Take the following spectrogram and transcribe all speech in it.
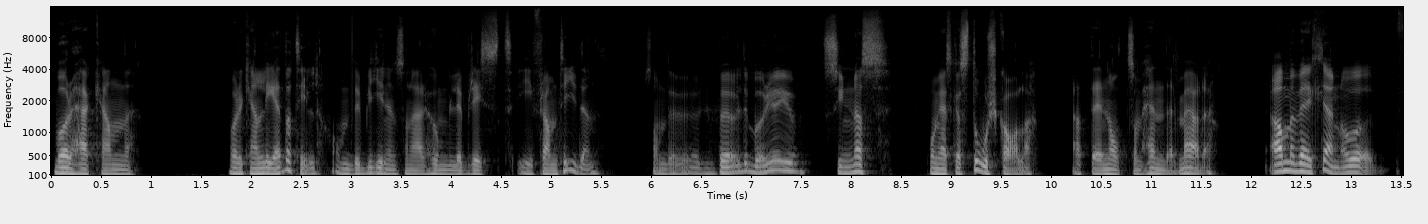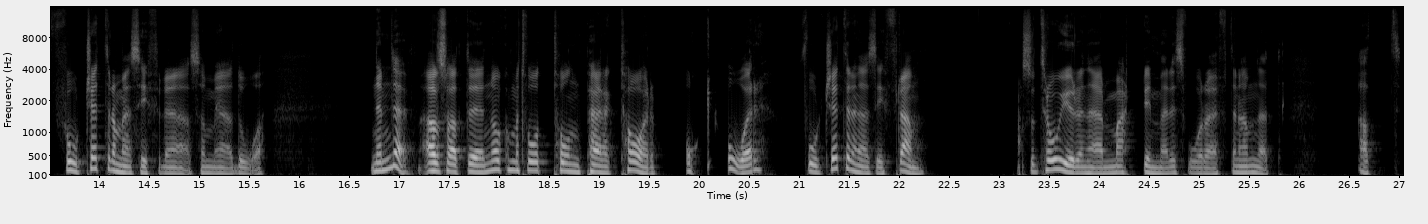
vad det här kan vad det kan leda till om det blir en sån här humlebrist i framtiden. Som det, det börjar ju synas på en ganska stor skala att det är något som händer med det. Ja men verkligen. Och fortsätter de här siffrorna som jag då nämnde. Alltså att eh, 0,2 ton per hektar och år. Fortsätter den här siffran. Så tror ju den här Martin med det svåra efternamnet att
